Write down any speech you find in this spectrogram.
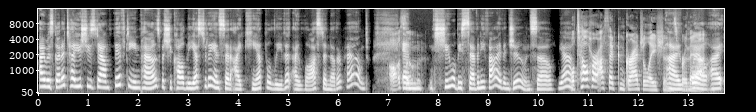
I was going to tell you she's down fifteen pounds, but she called me yesterday and said I can't believe it. I lost another pound. Awesome. And she will be seventy five in June. So yeah. Well, tell her I said congratulations I for that. Will. I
